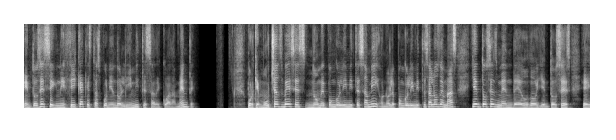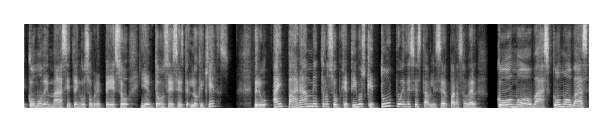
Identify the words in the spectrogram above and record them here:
Entonces significa que estás poniendo límites adecuadamente. Porque muchas veces no me pongo límites a mí o no le pongo límites a los demás y entonces me endeudo y entonces eh, como de más y tengo sobrepeso y entonces este, lo que quieras. Pero hay parámetros objetivos que tú puedes establecer para saber ¿Cómo vas? ¿Cómo vas?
